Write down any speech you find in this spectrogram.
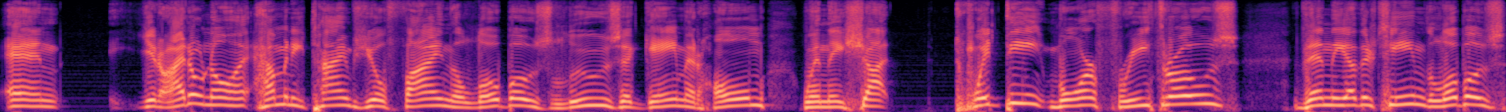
and you know, I don't know how many times you'll find the Lobos lose a game at home when they shot 20 more free throws than the other team. The Lobos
